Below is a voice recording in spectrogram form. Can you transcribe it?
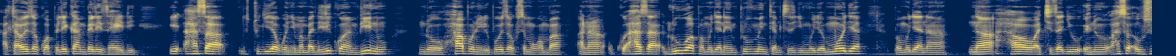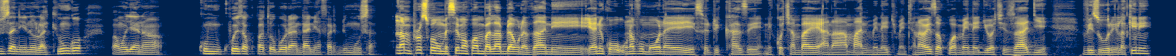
ataweza kuwapeleka mbele zaidi, hasa tukija kwenye mabadiliko ya mbinu ndo hapo nilipoweza kusema kwamba ana hasa lua pamoja na improvement ya mchezaji mmoja mmoja pamoja na na hawa wachezaji hasa hususan eneo la kiungo pamoja na kuweza kupata ubora ndani ya Farid Musa. Naam, Prosper, umesema kwamba labda unadhani yani, unavyomwona yeye Cedric Kaze ni kocha ambaye ana man management, anaweza kuwa manage wachezaji vizuri, lakini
